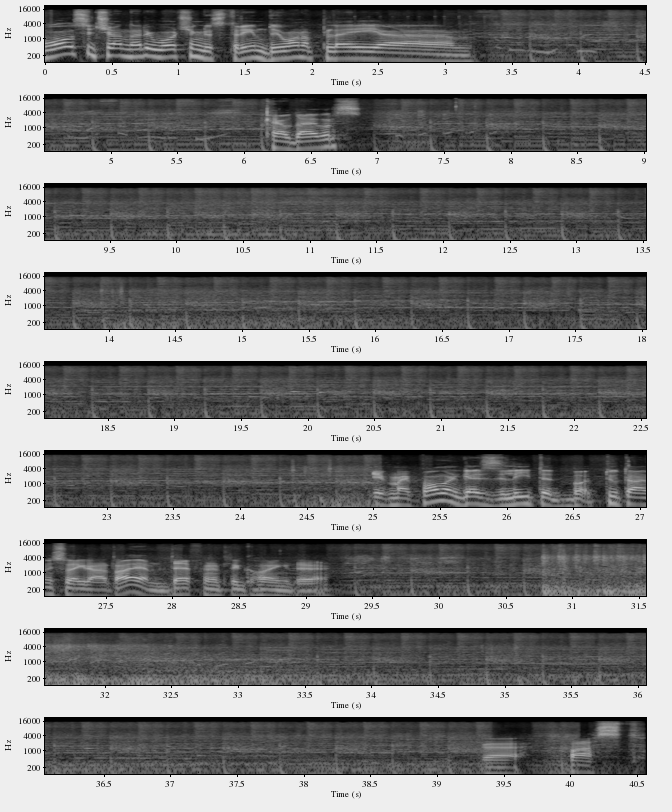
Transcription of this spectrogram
Wolsey-chan, are you watching the stream? Do you want to play um, Helldivers? if my opponent gets deleted but two times like that, I am definitely going there. Uh, fast.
